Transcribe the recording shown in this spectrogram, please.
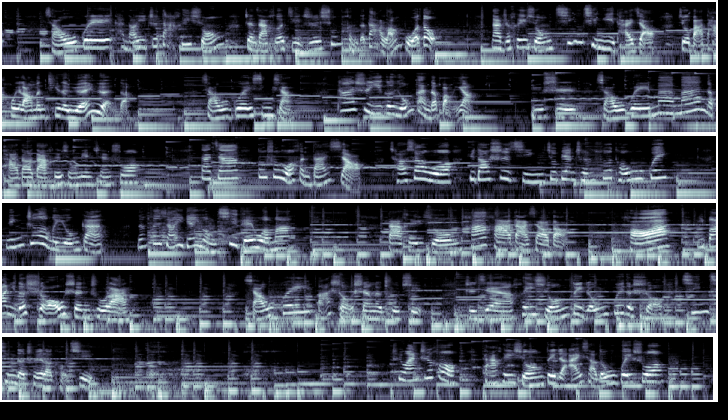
小乌龟看到一只大黑熊正在和几只凶狠的大狼搏斗。那只黑熊轻轻一抬脚，就把大灰狼们踢得远远的。小乌龟心想，它是一个勇敢的榜样。于是，小乌龟慢慢地爬到大黑熊面前，说：“大家都说我很胆小。”嘲笑我遇到事情就变成缩头乌龟，您这么勇敢，能分享一点勇气给我吗？大黑熊哈哈大笑道：“好啊，你把你的手伸出来。”小乌龟把手伸了出去，只见黑熊对着乌龟的手轻轻地吹了口气，吹完之后。大黑熊对着矮小的乌龟说：“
